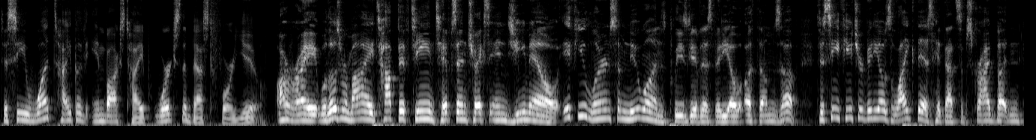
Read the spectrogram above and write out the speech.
to see what type of inbox type works the best for you. All right, well those were my top 15 tips and tricks in Gmail. If you learned some new ones, please give this video a thumbs up. To see future videos like this, hit that subscribe button.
